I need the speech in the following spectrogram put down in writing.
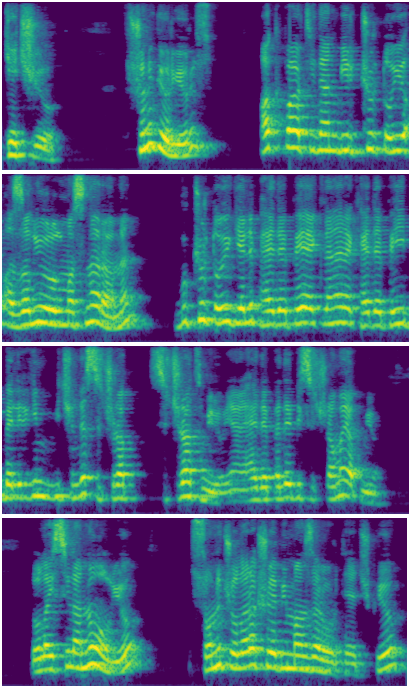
geçiyor. Şunu görüyoruz. AK Parti'den bir Kürt oyu azalıyor olmasına rağmen bu Kürt oyu gelip HDP'ye eklenerek HDP'yi belirgin bir biçimde sıçrat, sıçratmıyor. Yani HDP'de bir sıçrama yapmıyor. Dolayısıyla ne oluyor? Sonuç olarak şöyle bir manzara ortaya çıkıyor.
